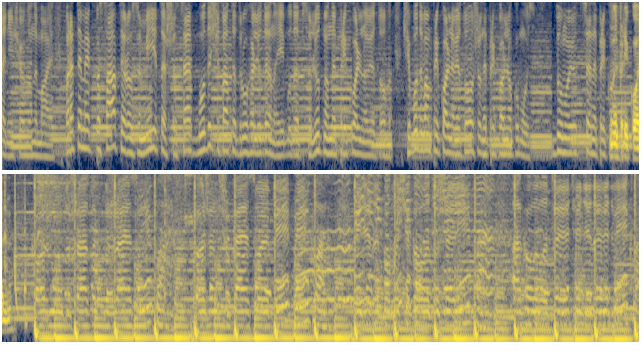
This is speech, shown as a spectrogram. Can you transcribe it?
Це нічого немає. Перед тим як писати, розумієте, що це буде читати друга людина, і буде абсолютно неприкольно від того. Чи буде вам прикольно від того, що не прикольно комусь? Думаю, це не прикольно. Не прикольно. Кожну душа тут бажає світла, кожен шукає своє бік-бікла. Підійди поближче, коли душа рідна, а коли летить, відійди від вікна.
